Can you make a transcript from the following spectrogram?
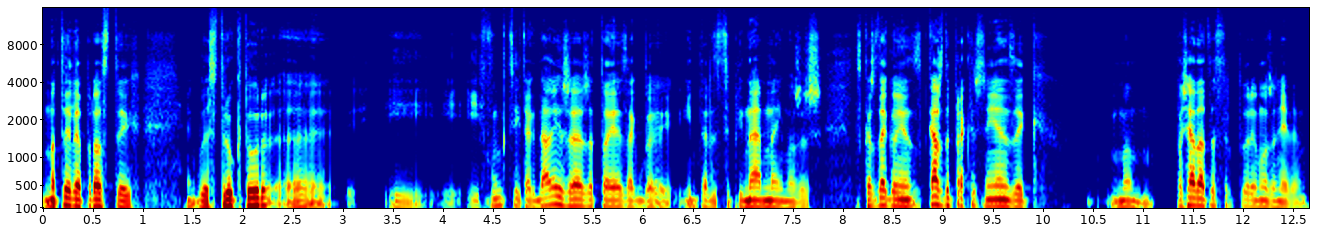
na tyle prostych jakby struktur e, i, i, i, funkcji i tak dalej, że, że to jest jakby interdyscyplinarne i możesz z każdego, każdy praktycznie język posiada te struktury, może nie wiem,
